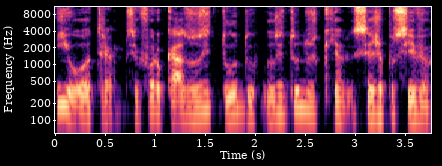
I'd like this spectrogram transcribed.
E outra, se for o caso, use tudo. Use tudo que seja possível.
